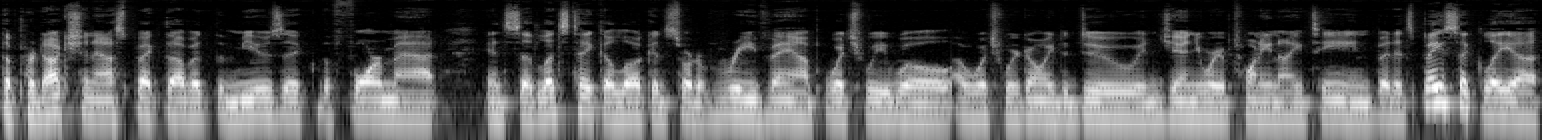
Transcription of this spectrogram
the production aspect of it, the music, the format, and said, let's take a look and sort of revamp, which we will, uh, which we're going to do in January of 2019. But it's basically a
